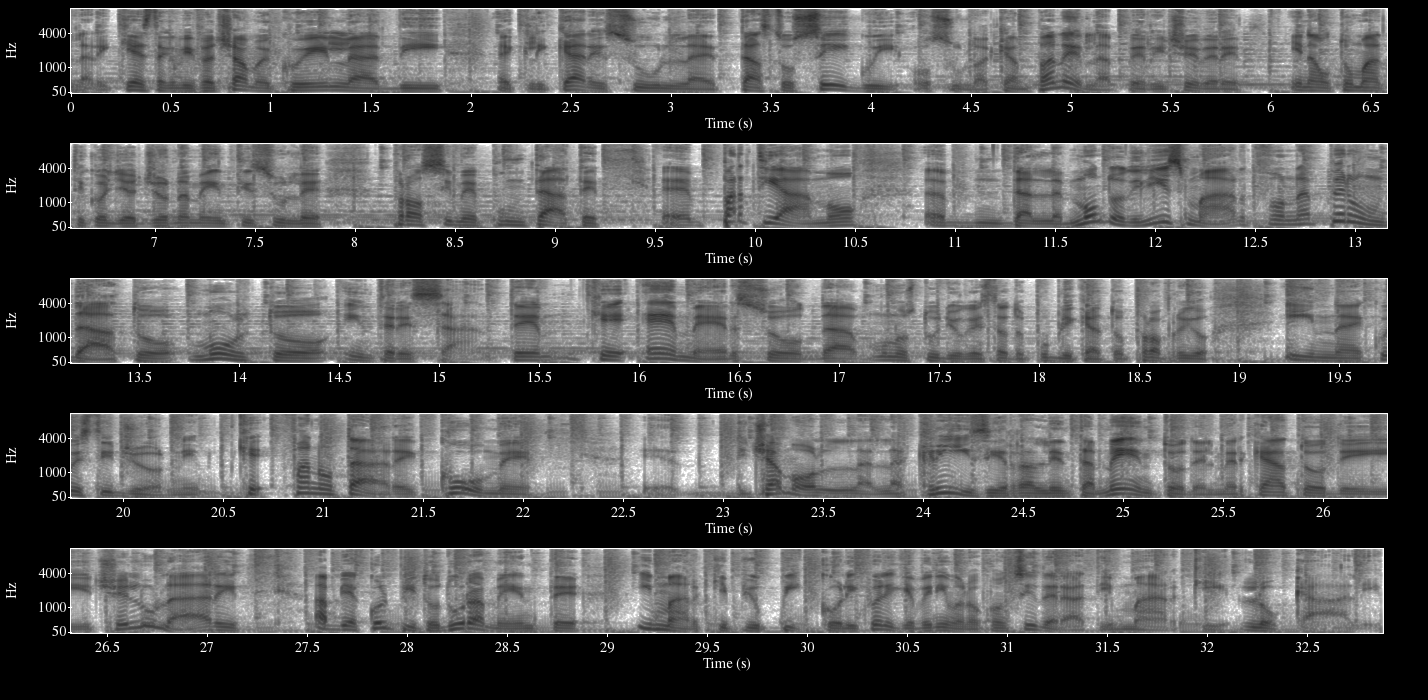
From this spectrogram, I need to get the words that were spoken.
la richiesta che vi facciamo è quella di eh, cliccare sul tasto segui o sulla campanella per ricevere in automatico gli aggiornamenti sulle prossime puntate. Eh, partiamo eh, dal mondo degli smartphone per un dato molto interessante che è emerso da uno studio che è stato pubblicato proprio in questi giorni che fa notare come eh, diciamo la, la, crisi, il rallentamento del mercato dei cellulari abbia colpito duramente i marchi più piccoli, quelli che venivano considerati marchi locali.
